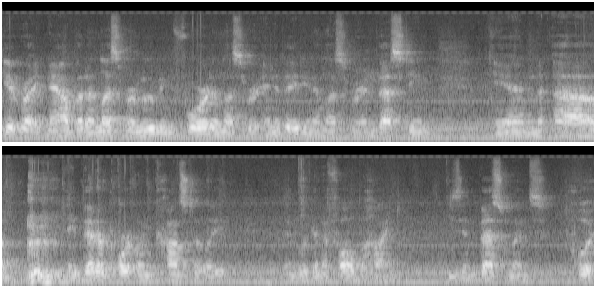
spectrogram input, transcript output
get right now, but unless we're moving forward, unless we're innovating, unless we're investing in uh, a better Portland constantly, then we're going to fall behind. These investments put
